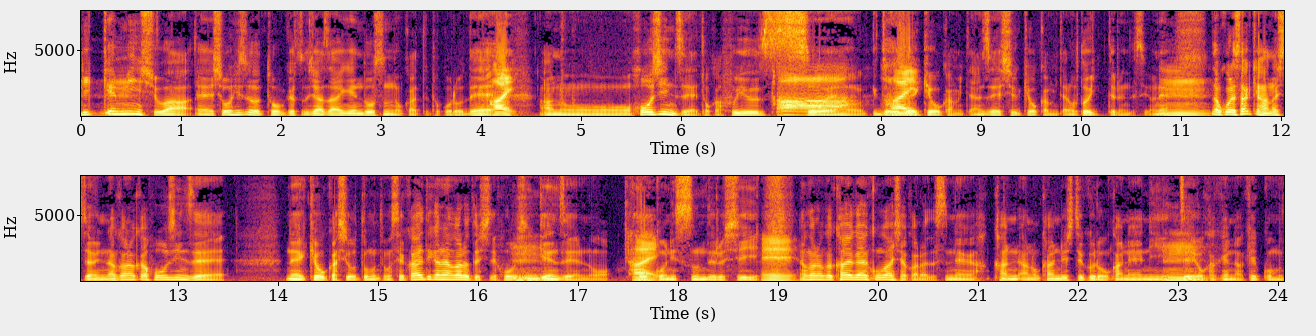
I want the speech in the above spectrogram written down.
立憲民主は、えー、消費税凍結、じゃあ財源どうするのかってところで、はい、あのー、法人税とか富裕層への増税強化みたいな、はい、税収強化みたいなことを言ってるんですよね。だからこれさっき話したようになかなか法人税、ね、強化しようと思っても世界的な流れとして法人減税の方向に進んでるし、うんはいなかなか海外子会社からですねかんあの管理してくるお金に税をかけるのは結構難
